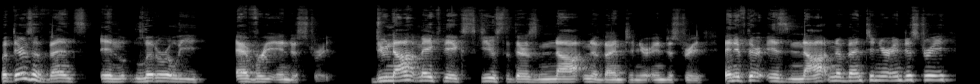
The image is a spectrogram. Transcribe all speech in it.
but there's events in literally every industry do not make the excuse that there's not an event in your industry. And if there is not an event in your industry,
